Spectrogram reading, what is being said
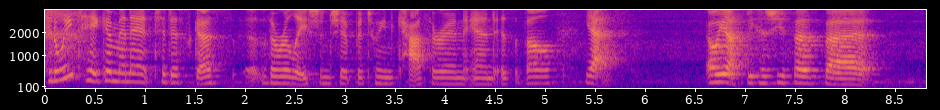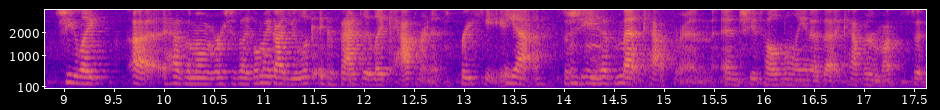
Can we take a minute to discuss uh, the relationship between Katherine and Isobel? Yes. Oh yes, because she says that she like uh, has a moment where she's like, "Oh my god, you look exactly like Katherine. It's freaky." Yeah. So she has met Katherine, and she tells Elena that Katherine must have,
